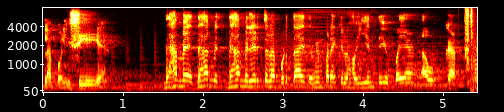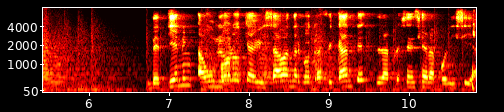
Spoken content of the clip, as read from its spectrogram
la policía? Déjame, déjame, déjame leerte la portada y también para que los oyentes vayan a buscarla detienen a un loro que avisaba a narcotraficantes de la presencia de la policía.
